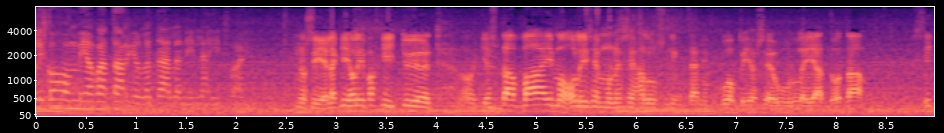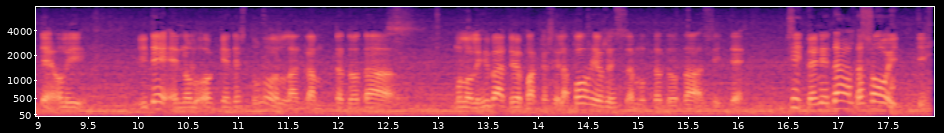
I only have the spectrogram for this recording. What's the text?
oliko hommia vaan tarjolla täällä niin lähit vai? No sielläkin oli vakityöt. Oikeastaan vaimo oli semmonen, se halusi niin tänne Kuopioseudulle ja tuota, sitten oli, itse en ollut oikein tässä tuloillaankaan, mutta tuota, mulla oli hyvä työpaikka siellä pohjoisessa, mutta tuota, sitten, sitten ne täältä soitti.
